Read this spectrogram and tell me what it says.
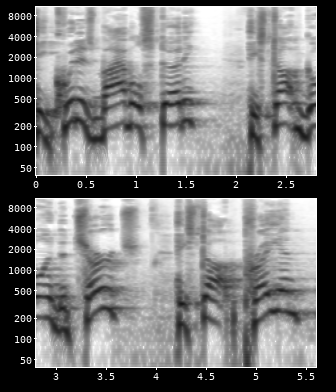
He quit his Bible study. He stopped going to church. He stopped praying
